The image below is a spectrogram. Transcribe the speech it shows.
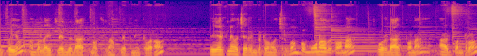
இப்போயும் நம்ம லைட்லேருந்து டார்க் நோக்கி தான் அப்ளை பண்ணிட்டு வரோம். ஏற்கனவே வச்ச ரெண்டு டோன் வச்சுருக்கோம். இப்போ மூணாவது டோனாக ஒரு டார்க் டோனாக ஆட் பண்ணுறோம்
